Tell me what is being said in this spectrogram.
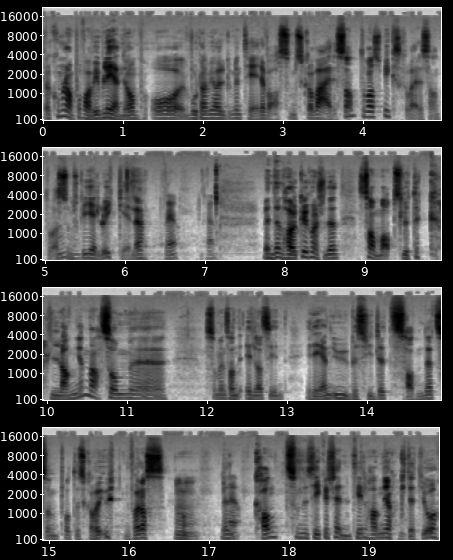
Da kommer det an på hva vi blir enige om, og hvordan vi argumenterer hva som skal være sant, og hva som ikke skal være sant, og hva som Mhm. skal gjelde og ikke gjelde. Ja, ja. Men den har jo ikke kanskje den samme absolutte klangen da, som, eh, som en sånn eller sin ren, ubesydlet sannhet som på en måte skal være utenfor oss. Mm. Men Ja. Kant, som du sikkert kjenner til, han jaktet jo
